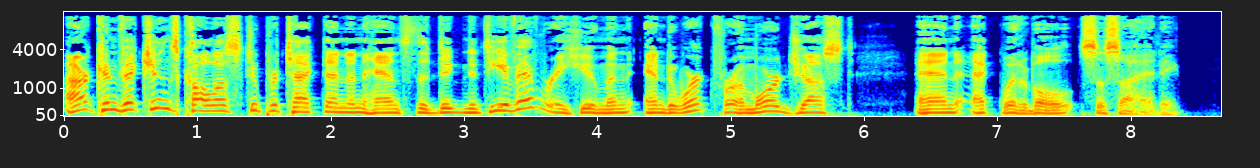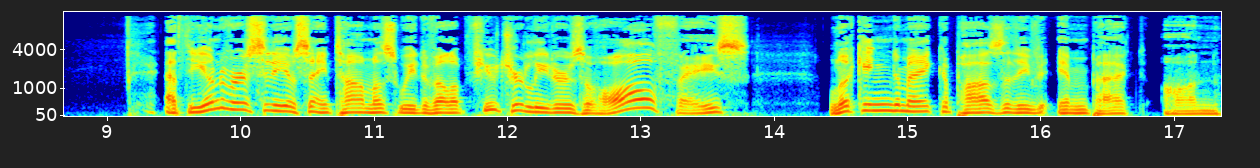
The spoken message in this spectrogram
Our convictions call us to protect and enhance the dignity of every human and to work for a more just and equitable society. At the University of St. Thomas, we develop future leaders of all faiths looking to make a positive impact on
